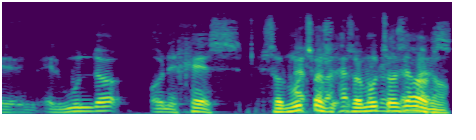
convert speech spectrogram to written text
el mundo ONGs. ¿Son muchos, ¿son muchos ya o no?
